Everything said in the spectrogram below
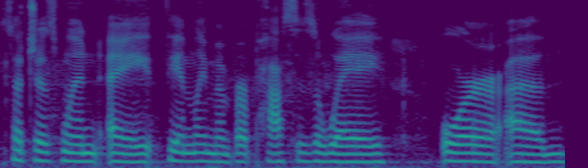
such as when a family member passes away or um,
